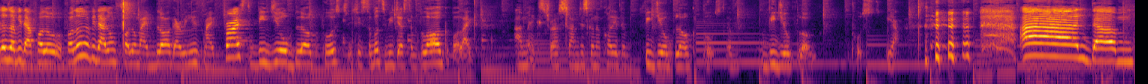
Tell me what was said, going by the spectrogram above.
for those of you that follow, for those of you that don't follow my blog, I released my first video blog post, which is supposed to be just a vlog, but like I'm extra, so I'm just gonna call it a video blog post, a video blog post. Yeah. and um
